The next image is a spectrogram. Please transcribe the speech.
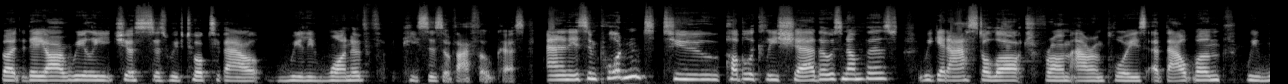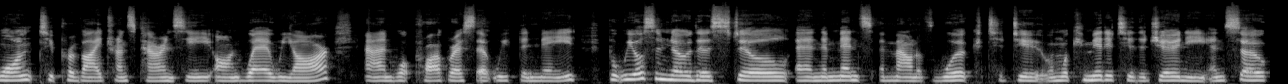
but they are really just as we've talked about, really one of pieces of our focus. And it's important to publicly share those numbers. We get asked a lot from our employees about them. We want to provide transparency on where we are and what progress that we've been made. But we also know there's still an immense amount of work to do and we're committed to the journey. And so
